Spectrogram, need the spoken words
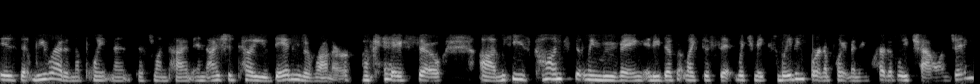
is that we were at an appointment this one time, and I should tell you, Danny's a runner. Okay, so um, he's constantly moving, and he doesn't like to sit, which makes waiting for an appointment incredibly challenging,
